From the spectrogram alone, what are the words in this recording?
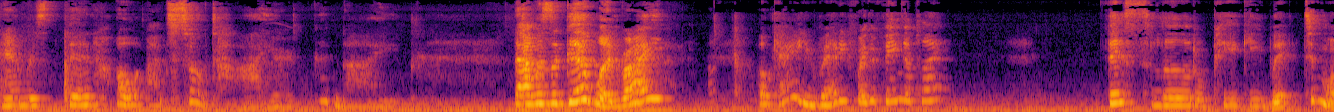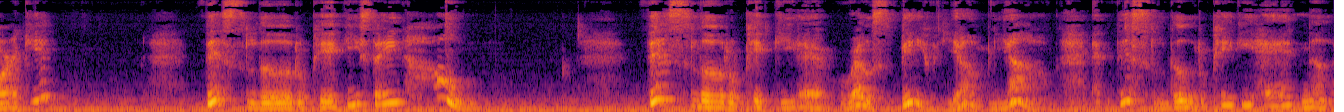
hammers, then, oh, I'm so tired. Good night. That was a good one, right? Okay, you ready for the finger play? This little piggy went to market. This little piggy stayed home. Little piggy had roast beef, yum, yum. And this little piggy had none.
